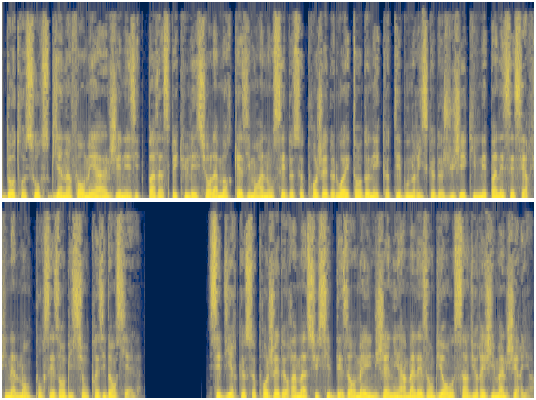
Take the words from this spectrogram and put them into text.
D'autres sources bien informées à Alger n'hésitent pas à spéculer sur la mort quasiment annoncée de ce projet de loi étant donné que Tebboune risque de juger qu'il n'est pas nécessaire finalement pour ses ambitions présidentielles. C'est dire que ce projet de Rama suscite désormais une gêne et un malaise ambiant au sein du régime algérien.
